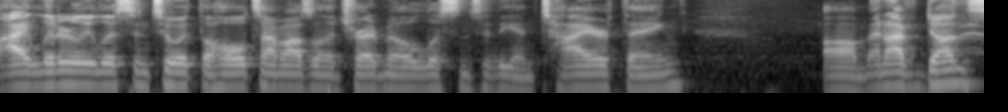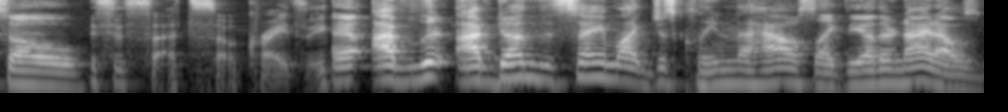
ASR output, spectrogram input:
I literally listened to it the whole time I was on the treadmill. Listened to the entire thing, um, and I've done so. This is that's so crazy. I've li- I've done the same, like just cleaning the house. Like the other night, I was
